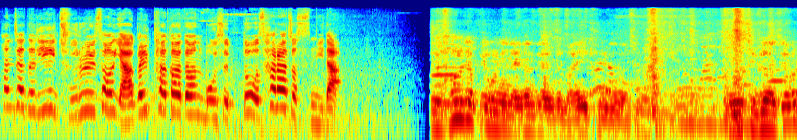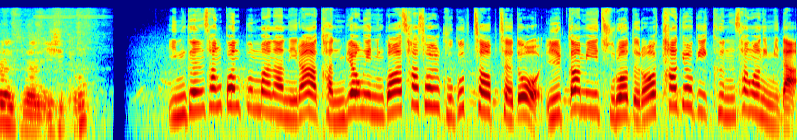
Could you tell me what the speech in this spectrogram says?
환자들이 줄을 서 약을 타가던 모습도 사라졌습니다. 서울대병원이나 이런 데는 많이 거죠. 여기 주변 세브란스는 한 20%? 인근 상권뿐만 아니라 간병인과 사설 구급차 업체도 일감이 줄어들어 타격이 큰 상황입니다.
